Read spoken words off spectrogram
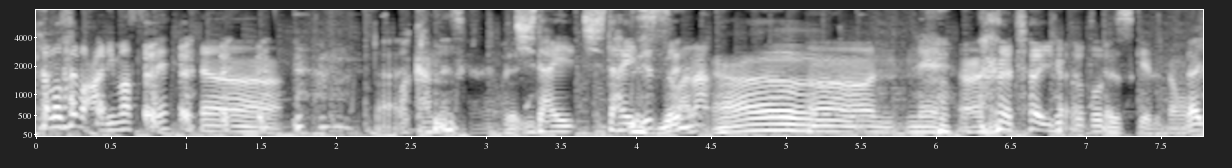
可能性もありますね。うん。わかんないですけどね。時代、時代ですわな。ね、うん ということですけれども、はい。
